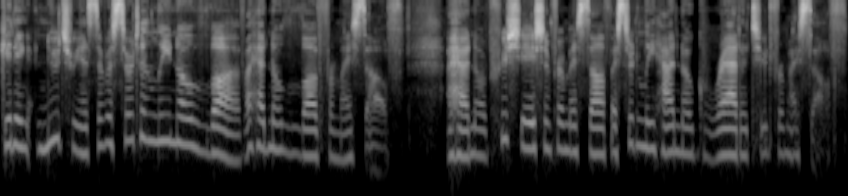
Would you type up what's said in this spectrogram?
getting nutrients. There was certainly no love. I had no love for myself. I had no appreciation for myself. I certainly had no gratitude for myself.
